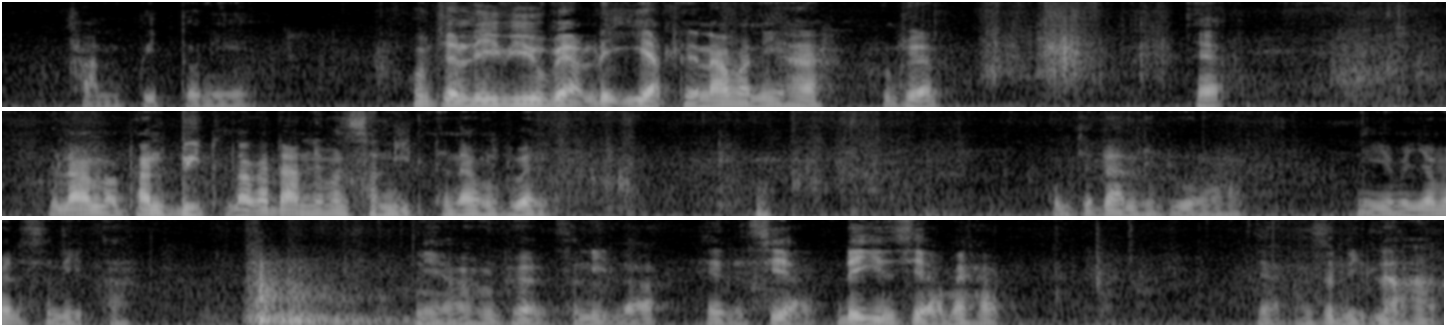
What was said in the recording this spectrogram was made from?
ๆขันปิดตัวนี้ ผมจะรีวิวแบบละเอียดเลยนะวันนี้ค่ะเพื่อนๆเนี่ยเวลาเราดันปิดแล้วก็ดันให้มันสนิทเลยนะเพื่อนๆผมจะดันให้ดูนะครับ นี่มันยังไม่สนิทนะเนี่ยเพื่อนๆสนิทแล้วเห็นเสียงได้ยินเสียงไหมครับเนี่ยมันสนิทแล้วฮะ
